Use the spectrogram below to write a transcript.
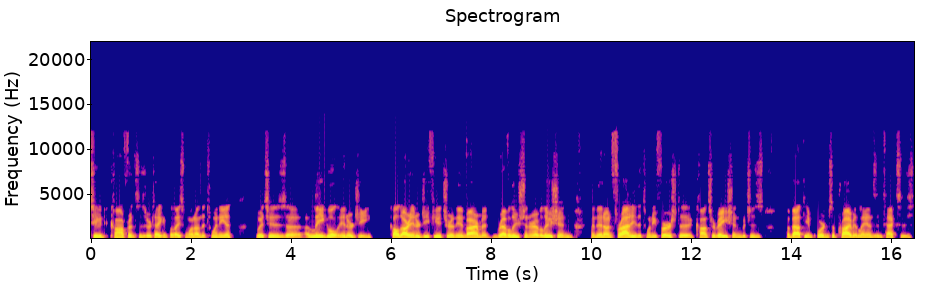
two conferences are taking place. One on the 20th, which is a legal energy called Our Energy Future and the Environment Revolution or Evolution. And then on Friday, the 21st, uh, Conservation, which is about the importance of private lands in Texas,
